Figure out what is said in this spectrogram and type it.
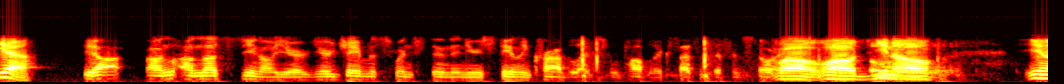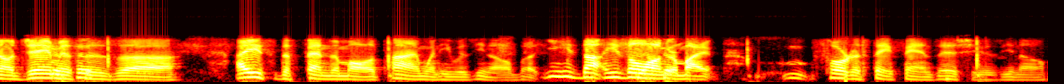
yeah, yeah, un, unless you know you're you're Jameis Winston and you're stealing crab legs from Publix, that's a different story. well, well, you know, Oh. you know, Jameis is. uh I used to defend him all the time when he was, you know, but he's not. He's no longer my Florida State fans' issues. You know,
